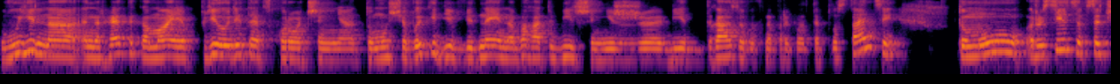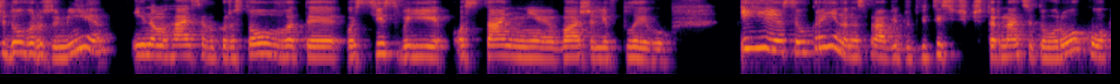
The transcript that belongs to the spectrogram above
вугільна енергетика має пріоритет скорочення, тому що викидів від неї набагато більше ніж від газових, наприклад, теплостанцій. Тому Росія це все чудово розуміє і намагається використовувати ось ці свої останні важелі впливу. І ЄС і Україна насправді до 2014 року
